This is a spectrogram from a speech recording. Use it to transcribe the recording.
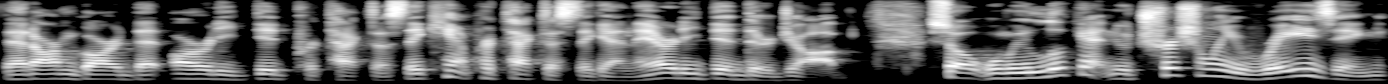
that arm guard that already did protect us. They can't protect us again. They already did their job. So when we look at nutritionally raising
